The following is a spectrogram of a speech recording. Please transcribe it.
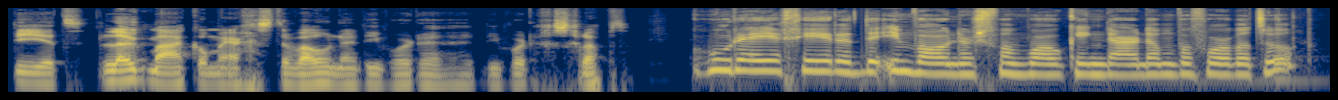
die het leuk maken om ergens te wonen, die worden, die worden geschrapt. Hoe reageren de inwoners van Woking daar dan bijvoorbeeld op?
